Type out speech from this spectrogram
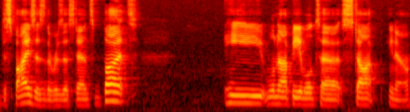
despises the Resistance, but he will not be able to stop. You know,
